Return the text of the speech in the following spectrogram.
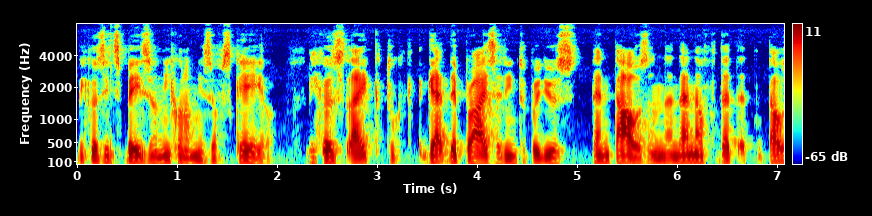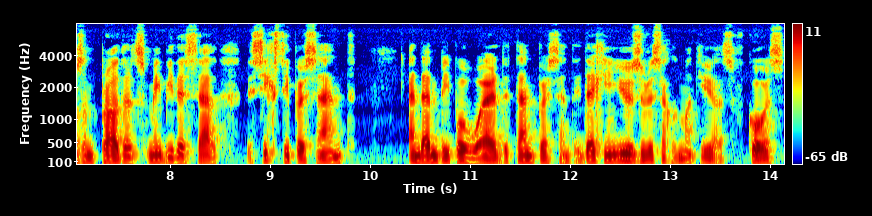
because it's based on economies of scale because like to get the price they need to produce 10,000 and then of that 1000 products maybe they sell the 60% and then people wear the 10% they can use recycled materials of course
